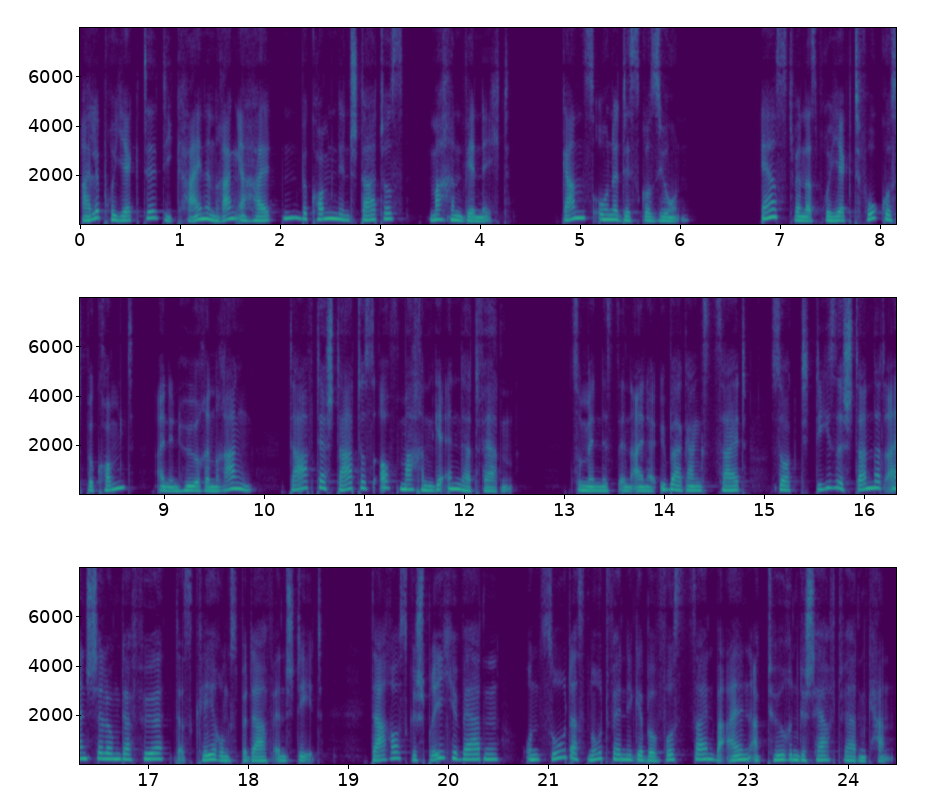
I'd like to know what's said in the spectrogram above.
Alle Projekte, die keinen Rang erhalten, bekommen den Status Machen wir nicht. Ganz ohne Diskussion. Erst wenn das Projekt Fokus bekommt, einen höheren Rang, darf der Status auf Machen geändert werden. Zumindest in einer Übergangszeit sorgt diese Standardeinstellung dafür, dass Klärungsbedarf entsteht, daraus Gespräche werden und so das notwendige Bewusstsein bei allen Akteuren geschärft werden kann.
